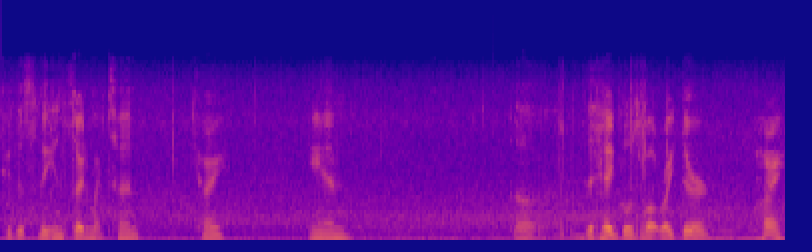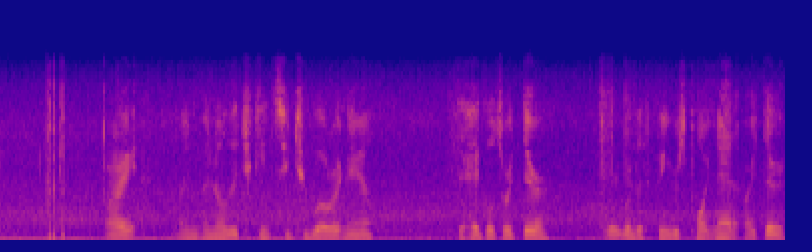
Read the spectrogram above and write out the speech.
Okay, this is the inside of my tent. Okay, and uh, the head goes about right there. Okay, alright. I, I know that you can't see too well right now. The head goes right there, right where the fingers pointing at, right there.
